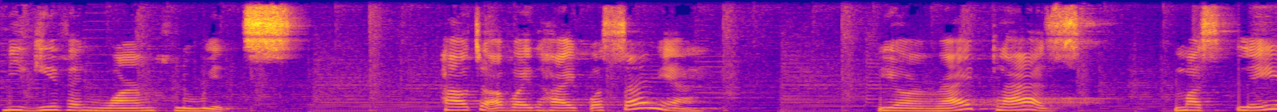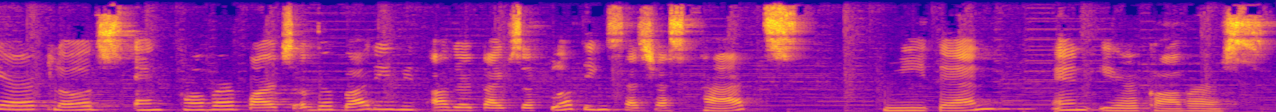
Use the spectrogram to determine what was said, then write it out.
be given warm fluids. How to avoid hypothermia? You're right, class. Must layer clothes and cover parts of the body with other types of clothing such as hats, mitten, and ear covers.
